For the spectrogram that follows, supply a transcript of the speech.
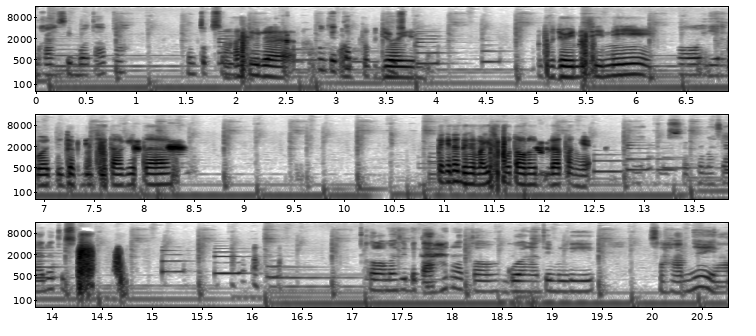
makasih buat apa untuk semua makasih udah Oh, kita untuk join, untuk join di sini oh iya buat jejak digital kita. Kita kita dengar lagi 10 tahun yang datang ya. Ya, buset, masih ada tuh. Kalau masih bertahan atau gua nanti beli sahamnya ya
